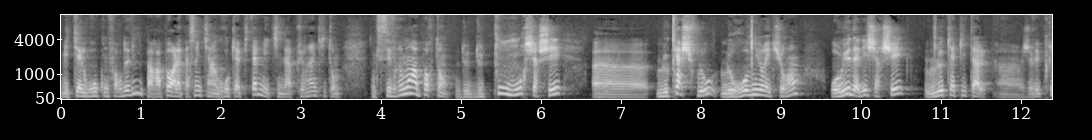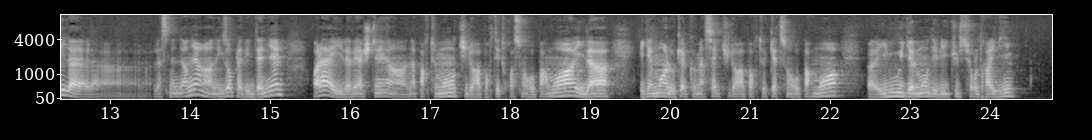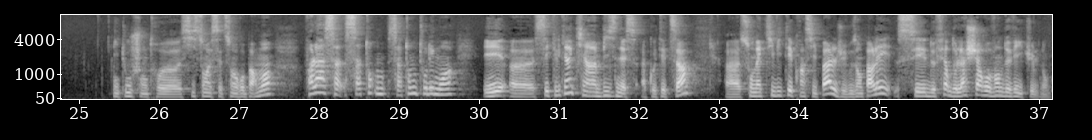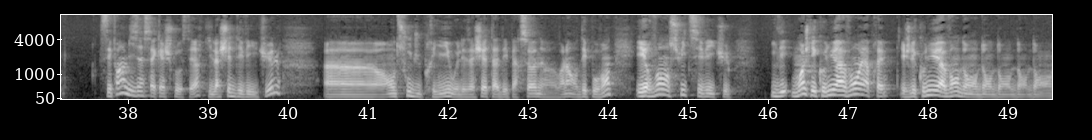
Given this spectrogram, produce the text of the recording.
Mais quel gros confort de vie par rapport à la personne qui a un gros capital mais qui n'a plus rien qui tombe. Donc c'est vraiment important de, toujours chercher euh, le cash flow, le revenu récurrent, au lieu d'aller chercher le capital. Euh, j'avais pris la, semaine dernière un exemple avec Daniel. Voilà, il avait acheté un appartement qui lui rapportait 300 euros par mois. Il a également un local commercial qui lui rapporte 400 euros par mois. Euh, il loue également des véhicules sur le driving. Il touche entre 600 et 700 euros par mois. Voilà, ça, tombe, ça tombe tous les mois. Et euh, c'est quelqu'un qui a un business à côté de ça. son activité principale, je vais vous en parler, c'est de faire de l'achat-revente de véhicules. Donc, c'est pas un business à cash flow, c'est-à-dire qu'il achète des véhicules, euh, en dessous du prix, où il les achète à des personnes euh, voilà, en dépôt-vente, et il revend ensuite ses véhicules. Moi, je l'ai connu avant et après. Et je l'ai connu avant dans, dans, dans,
